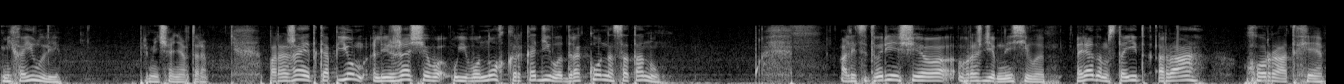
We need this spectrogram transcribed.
Михаил ли? Примечание автора. Поражает копьем лежащего у его ног крокодила дракона сатану олицетворяющего враждебные силы. Рядом стоит Ра Хоратхе,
